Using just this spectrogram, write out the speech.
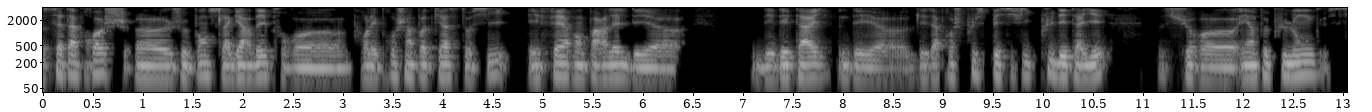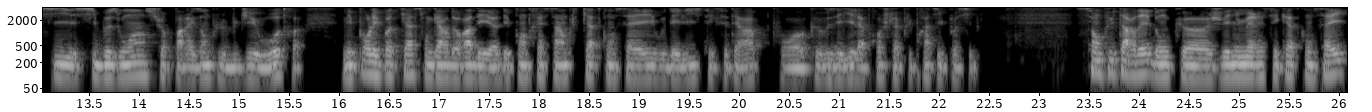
Cette approche, je pense la garder pour, pour les prochains podcasts aussi et faire en parallèle des, des détails, des, des approches plus spécifiques, plus détaillées sur euh, et un peu plus longues si, besoin sur par exemple le budget ou autre. Mais pour les podcasts, on gardera des, euh, points très simples, quatre conseils ou des listes, etc. pour euh, que vous ayez l'approche la plus pratique possible. Sans plus tarder, donc je vais énumérer ces quatre conseils.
